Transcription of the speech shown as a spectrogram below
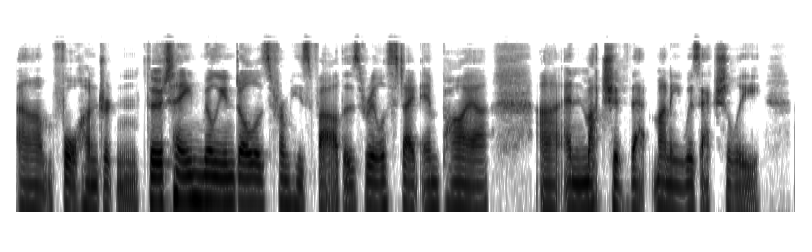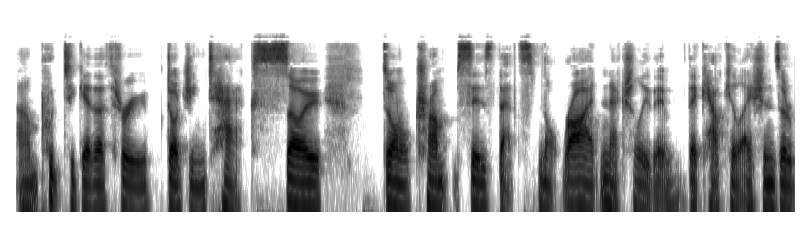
um, four hundred and thirteen million dollars from his father's real estate empire, uh, and much of that money was actually um, put together through dodging tax. So. Donald Trump says that's not right, and actually their their calculations are,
